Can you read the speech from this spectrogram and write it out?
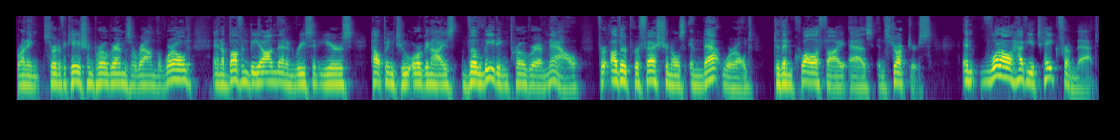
running certification programs around the world. And above and beyond that, in recent years, helping to organize the leading program now for other professionals in that world to then qualify as instructors. And what I'll have you take from that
